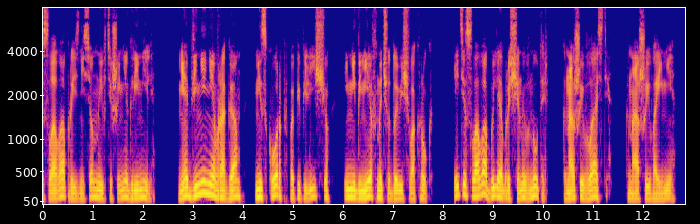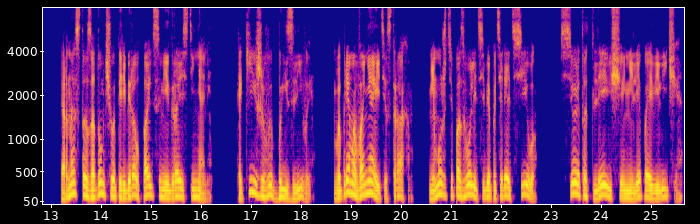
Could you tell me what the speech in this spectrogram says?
слова, произнесенные в тишине, гремели. Ни обвинения врагам, ни скорбь по пепелищу и ни гнев на чудовищ вокруг. Эти слова были обращены внутрь, к нашей власти, к нашей войне. Эрнесто задумчиво перебирал пальцами, играя с тенями. «Какие же вы боязливые! Вы прямо воняете страхом, не можете позволить себе потерять силу. Все это тлеющее, нелепое величие.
